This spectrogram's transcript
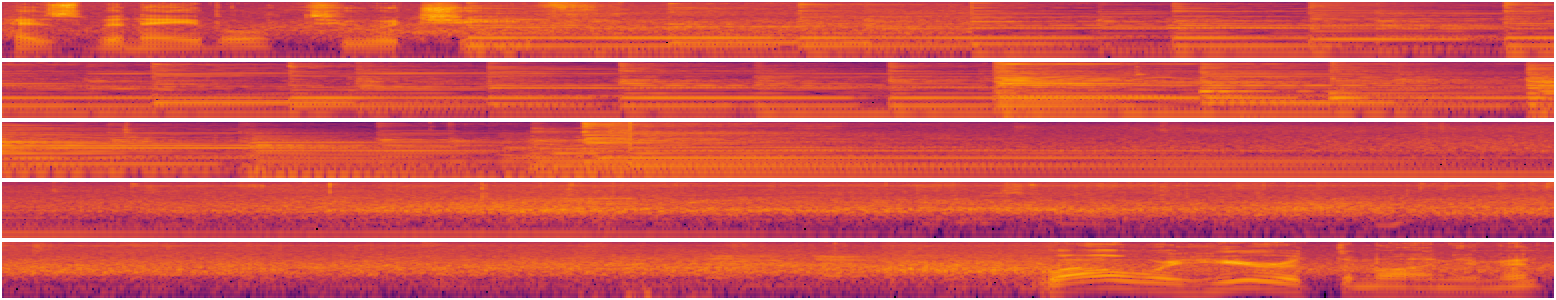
has been able to achieve. While we're here at the monument,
